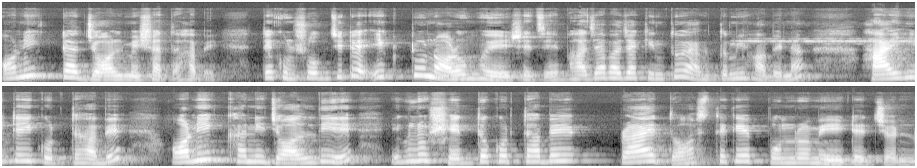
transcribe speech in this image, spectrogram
অনেকটা জল মেশাতে হবে। দেখুন, সবজিটা একটু নরম হয়ে এসেছে। ভাজা ভাজা কিন্তু একদমই হবে না। হাই হিটেই করতে হবে। অনেকখানি জল দিয়ে এগুলো সেদ্ধ করতে হবে প্রায় দশ থেকে পনেরো মিনিটের জন্য,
